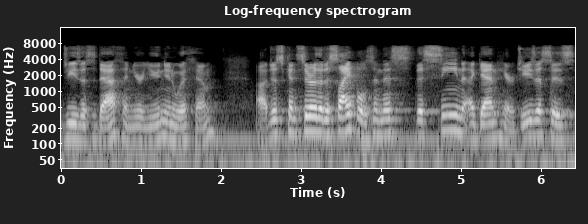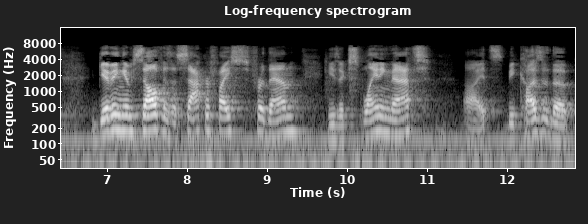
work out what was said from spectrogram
Jesus' death and your union with him. Uh, just consider the disciples in this, this scene again here. Jesus is giving himself as a sacrifice for them. He's explaining that. Uh, it's because of the,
